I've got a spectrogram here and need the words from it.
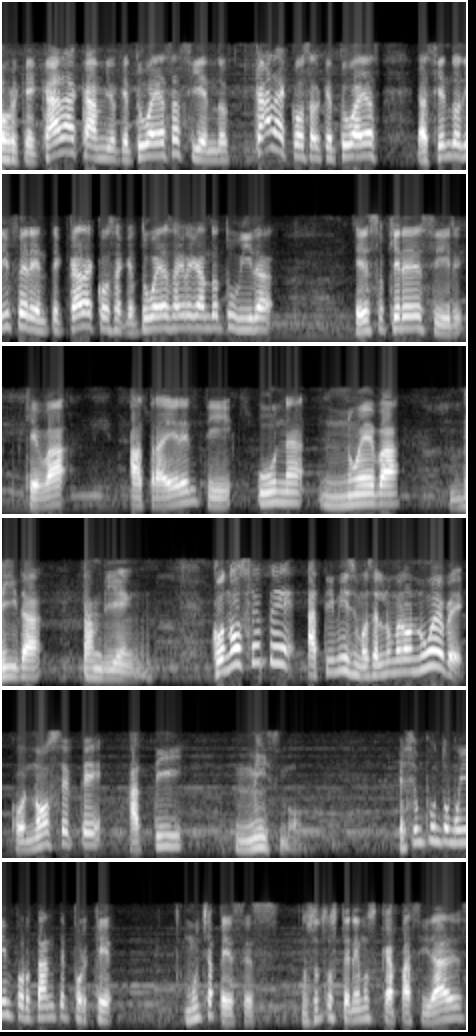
Porque cada cambio que tú vayas haciendo, cada cosa que tú vayas haciendo diferente, cada cosa que tú vayas agregando a tu vida, eso quiere decir que va a traer en ti una nueva vida también. Conócete a ti mismo, es el número 9. Conócete a ti mismo. Es un punto muy importante porque muchas veces nosotros tenemos capacidades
